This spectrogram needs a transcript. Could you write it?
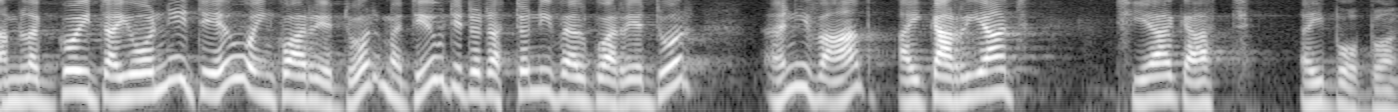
amlygwyd daioni Dyw o'n gwariadwr, Mae Dyw wedi dod ato ni fel gwariadwr yn ei fab a'i gariad tuag at ei bobl.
